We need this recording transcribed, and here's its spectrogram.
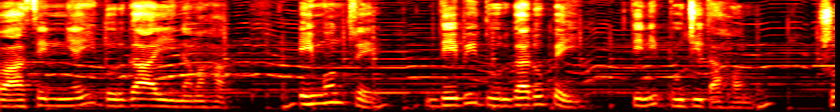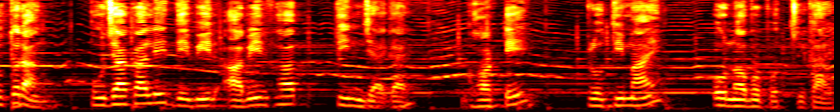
বাসিন্যই দুর্গাই নমঃ। এই মন্ত্রে দেবী দুর্গারূপেই তিনি পূজিতা হন। সুতরাং পূজাকালে দেবীর আবির্ভাব তিন জায়গায় ঘটে প্রতিমায় ও নবপত্রিকায়।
